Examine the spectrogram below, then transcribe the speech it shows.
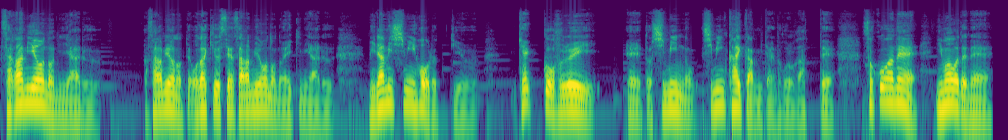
相模大野にある相模大野って小田急線相模大野の駅にある南市民ホールっていう結構古い、えっ、ー、と市民の、市民会館みたいなところがあって、そこはね、今までね、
